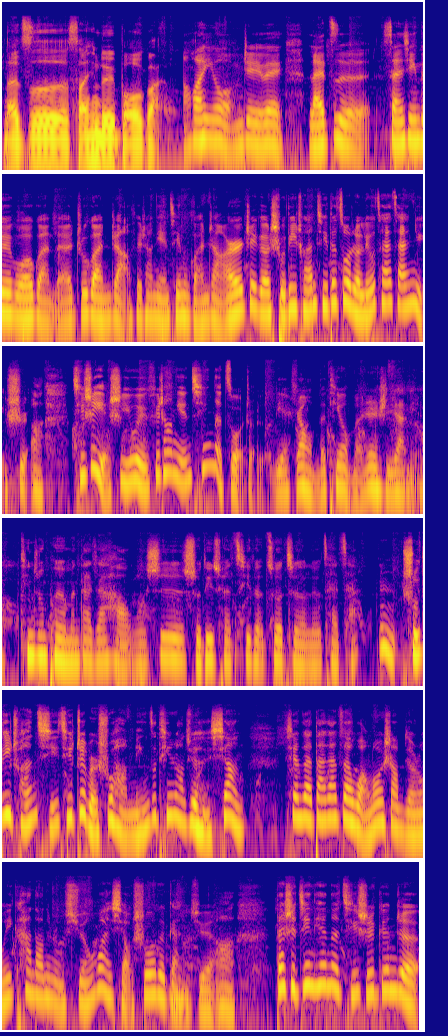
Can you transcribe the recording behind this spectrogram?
来自三星堆博物馆。欢迎我们这一位来自三星堆博物馆的朱馆长，非常年轻的馆长。而这个《蜀地传奇》的作者刘彩彩女士啊，其实也是一位非常年轻的作者，也让我们的听友们认识一下您。听众朋友们，大家好，我是《蜀地传奇》的作者刘彩彩。嗯，《蜀地传奇》其实这本书好像名字听上去很像现在大家在网络上比较容易看到那种玄幻小说的感觉啊。但是今天呢，其实跟着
